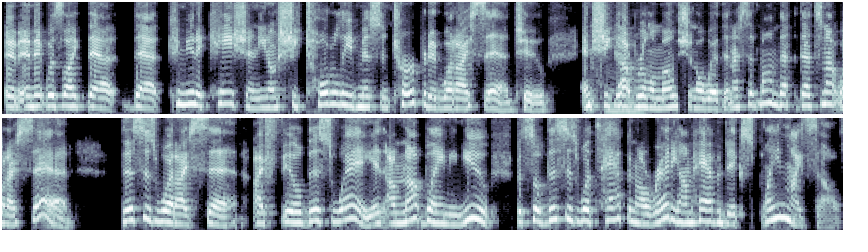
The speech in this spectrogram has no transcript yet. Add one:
and and it was like that that communication. You know, she totally misinterpreted what I said too, and she mm-hmm. got real emotional with it. And I said, Mom, that that's not what I said. This is what I said. I feel this way. I'm not blaming you, but so this is what's happened already. I'm having to explain myself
